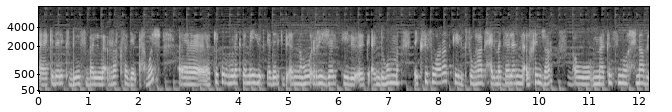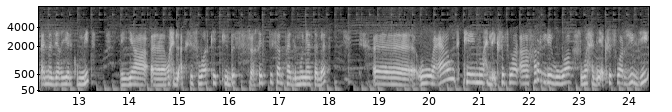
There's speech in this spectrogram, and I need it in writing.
آه كذلك بالنسبة للرقصة ديال الاحواش آه كيكون هناك تميز كذلك بأنه الرجال كي عندهم إكسسوارات كيلبسوها بحال مثلا الخنجر أو ما كنسموه حنا بالأمازيغية الكميت. هي آه، واحد accessoire كيتلبس خصيصا في هذه المناسبات. آه وعاود كاين واحد accessoire آخر اللي هو واحد accessoire جلدي.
